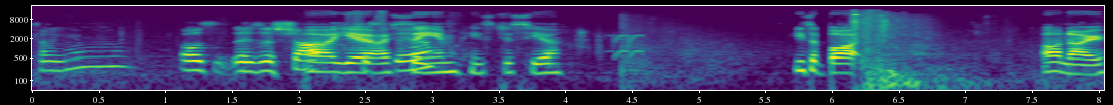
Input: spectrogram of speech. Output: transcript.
coming in. Oh, there's a Oh yeah, I there. see him. He's just here. He's a bot. Oh no.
